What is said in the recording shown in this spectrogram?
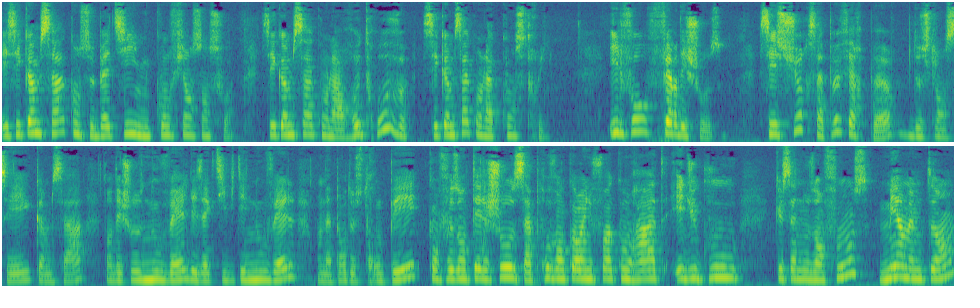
Et c'est comme ça qu'on se bâtit une confiance en soi. C'est comme ça qu'on la retrouve, c'est comme ça qu'on la construit. Il faut faire des choses. C'est sûr, ça peut faire peur de se lancer comme ça, dans des choses nouvelles, des activités nouvelles. On a peur de se tromper. Qu'en faisant telle chose, ça prouve encore une fois qu'on rate et du coup que ça nous enfonce. Mais en même temps,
